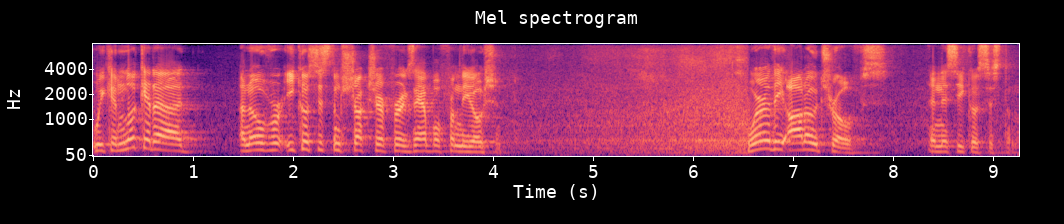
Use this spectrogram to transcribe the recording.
we can look at a, an over ecosystem structure, for example, from the ocean. Where are the autotrophs in this ecosystem?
